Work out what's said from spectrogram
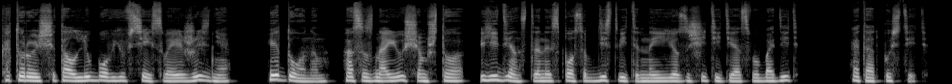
которую считал любовью всей своей жизни, и Доном, осознающим, что единственный способ действительно ее защитить и освободить — это отпустить.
